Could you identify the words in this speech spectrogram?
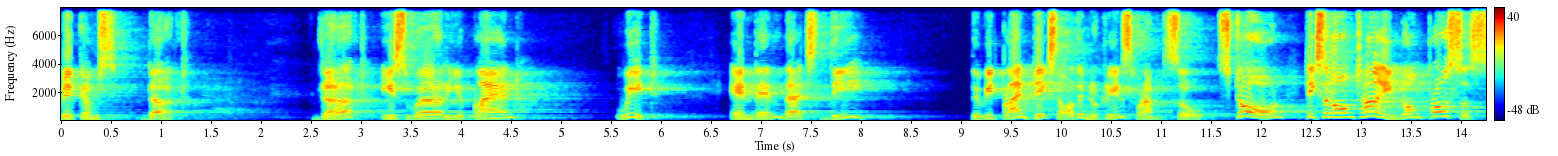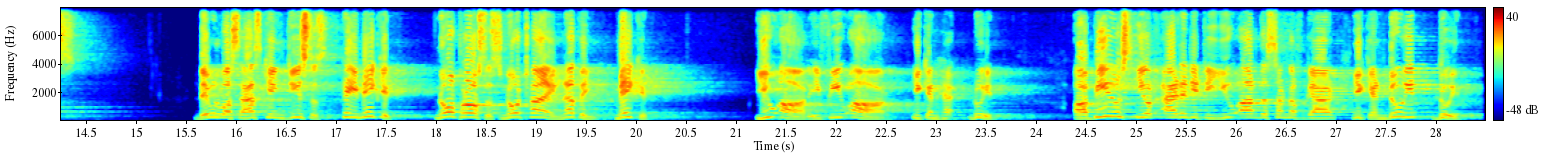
becomes dirt. Dirt is where you plant wheat. And then that's the the wheat plant takes all the nutrients from. So stone takes a long time, long process. Devil was asking Jesus, hey, make it. No process, no time, nothing. Make it. You are, if you are, you can do it. Abuse your identity. You are the Son of God. You can do it, do it.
